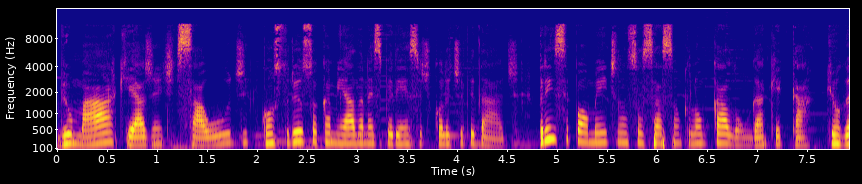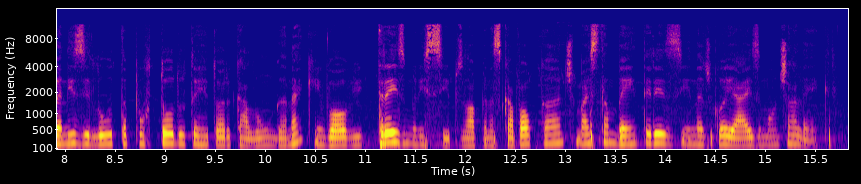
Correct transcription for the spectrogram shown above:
Vilmar, que é agente de saúde, construiu sua caminhada na experiência de coletividade, principalmente na Associação Quilombo Calunga, AQK, que organiza e luta por todo o território Calunga, né, que envolve três municípios, não apenas Cavalcante, mas também Teresina de Goiás e Monte Alegre.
